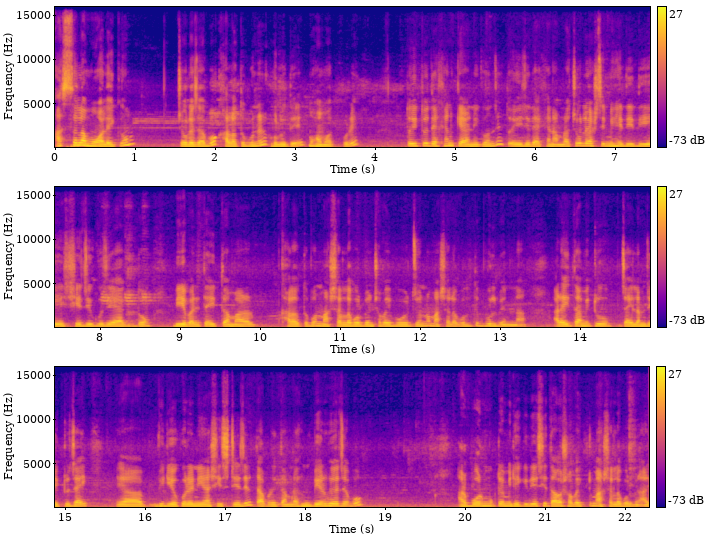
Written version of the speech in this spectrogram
আসসালামু আলাইকুম, চলে যাব খালাতো বোনের হলুদে, মোহাম্মদপুরে। তো এই তো দেখেন কেরানীগঞ্জে, তো এই যে দেখেন আমরা চলে আসছি মেহেদি দিয়ে সেজে গুজে একদম বিয়েবাড়িতে। এই তো আমার খালাতো বোন মাসাল্লাহ বলবেন সবাই বউয়ের জন্য মাসাল্লাহ বলতে ভুলবেন না। আর এই তো আমি একটু চাইলাম যে একটু যাই ভিডিও করে নিয়ে আসি স্টেজে তারপরে তো আমরা এখন বের হয়ে যাব। আর বোর মুখটা আমি ঢেকে দিয়েছি, তাও সবাই একটু মাসাল্লাহ বলবেন। আর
